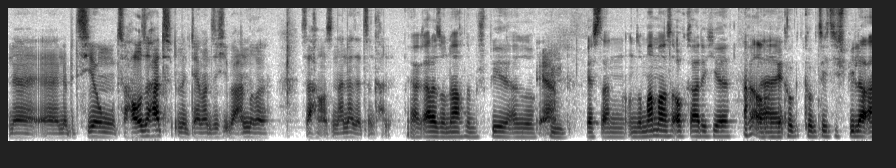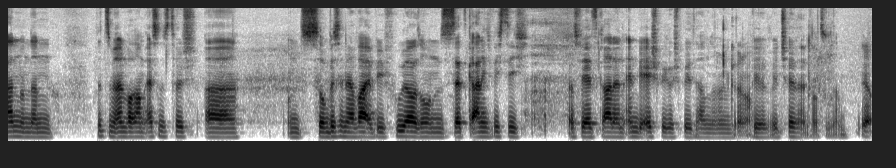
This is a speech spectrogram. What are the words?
eine, äh, eine Beziehung zu Hause hat, mit der man sich über andere Sachen auseinandersetzen kann. Ja, gerade so nach einem Spiel. Also ja. gestern, unsere Mama ist auch gerade hier, Ach, auch, okay. äh, guckt, guckt, sich die Spiele an und dann sitzen wir einfach am Essenstisch. Äh, und so ein bisschen der Vibe wie früher. So, und es ist jetzt gar nicht wichtig, dass wir jetzt gerade ein NBA-Spiel gespielt haben, sondern genau. wir, wir chillen einfach zusammen. Ja.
